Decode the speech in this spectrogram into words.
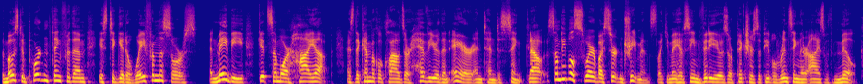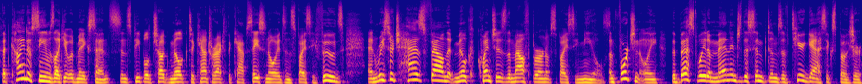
the most important thing for them is to get away from the source and maybe get somewhere high up, as the chemical clouds are heavier than air and tend to sink. Now, some people swear by certain treatments, like you may have seen videos or pictures of people rinsing their eyes with milk. That kind of seems like it would make sense, since people chug milk to counteract the capsaicinoids in spicy foods, and research has found that milk quenches the mouth burn of spicy meals. Unfortunately, the best way to manage the symptoms of tear gas exposure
